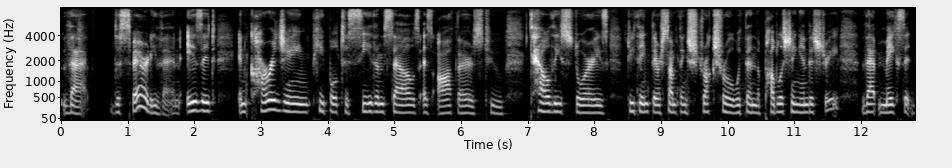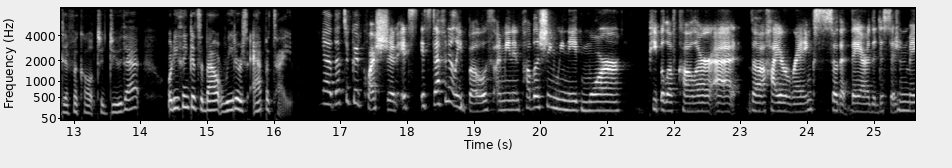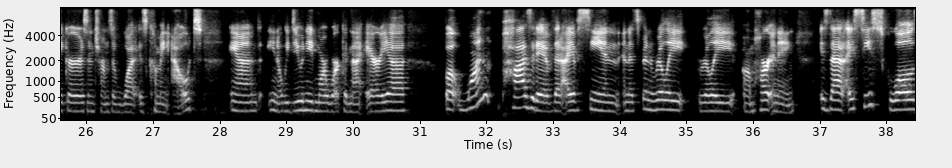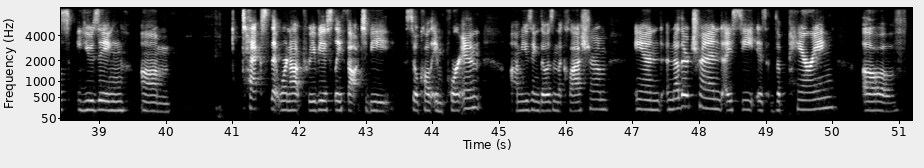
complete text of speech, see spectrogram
that disparity then? Is it encouraging people to see themselves as authors, to tell these stories? Do you think there's something structural within the publishing industry that makes it difficult to do that? Or do you think it's about readers' appetite? Yeah, that's a good question. It's it's definitely both. I mean, in publishing we need more people of color at the higher ranks so that they are the decision makers in terms of what is coming out and you know we do need more work in that area. But one positive that i have seen and it's been really really um, heartening is that i see schools using um, texts that were not previously thought to be so-called important um, using those in the classroom. And another trend i see is the pairing of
